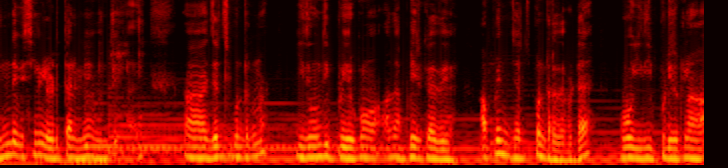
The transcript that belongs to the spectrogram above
எந்த விஷயங்கள் எடுத்தாலுமே வந்து ஜட்ஜ் பண்ணுறோம்னா இது வந்து இப்படி இருக்கும் அது அப்படி இருக்காது அப்படின்னு ஜட்ஜ் பண்ணுறத விட ஓ இது இப்படி இருக்கலாம்.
